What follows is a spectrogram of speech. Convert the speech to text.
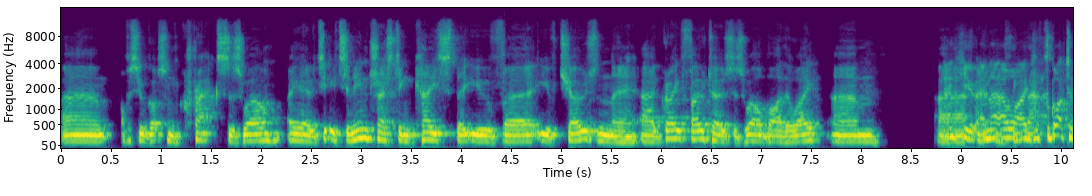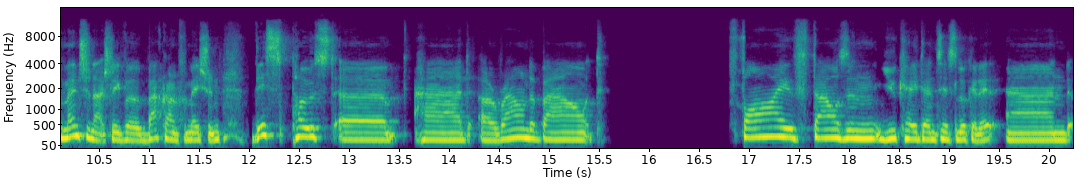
Um, obviously, we've got some cracks as well. Uh, it's, it's, an interesting case that you've uh, you've chosen there. Uh, great photos as well, by the way. Um, Thank you. Uh, and, and oh, I, I forgot to mention actually for background information, this post uh, had around about 5,000 UK dentists look at it and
